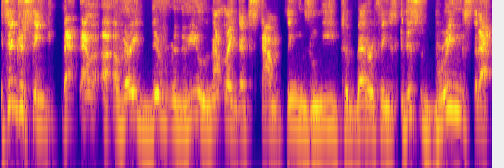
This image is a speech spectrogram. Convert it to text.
it's interesting that, a, a, very different view, not like that some things lead to better things. This brings to that.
